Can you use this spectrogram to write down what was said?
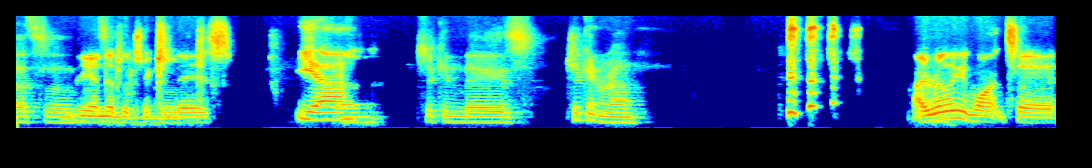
that's uh, The end of the chicken one. days. Yeah. Uh, chicken days. Chicken run. I really want to.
